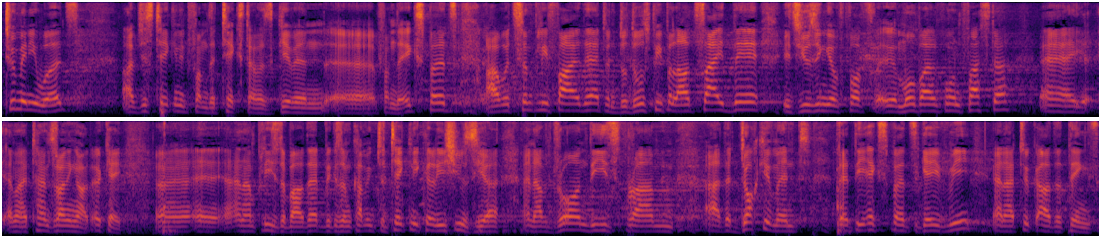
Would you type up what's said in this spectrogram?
Too many words, I've just taken it from the text I was given uh, from the experts. I would simplify that, and to those people outside there, it's using your uh, mobile phone faster. Uh, my time's running out. Okay. Uh, uh, and I'm pleased about that because I'm coming to technical issues here, and I've drawn these from uh, the document that the experts gave me, and I took other things.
